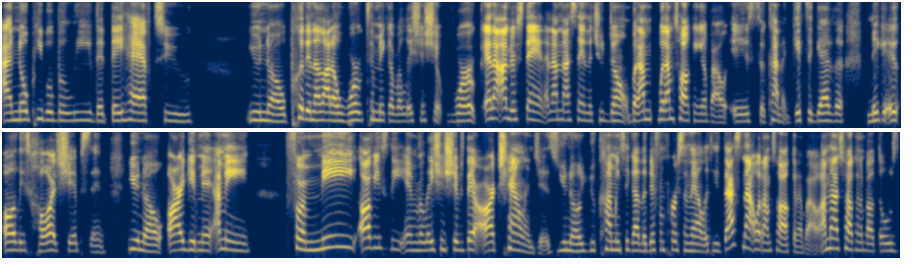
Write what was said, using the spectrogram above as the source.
I know people believe that they have to you know, put in a lot of work to make a relationship work. And I understand, and I'm not saying that you don't, but I'm what I'm talking about is to kind of get together, make it all these hardships and you know, argument. I mean, for me, obviously in relationships, there are challenges, you know, you coming together, different personalities. That's not what I'm talking about. I'm not talking about those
